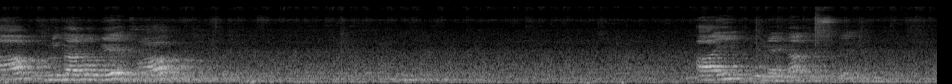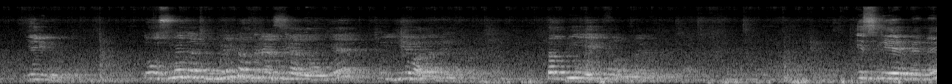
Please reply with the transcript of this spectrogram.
आप निकालोगे, आप आई ओमेगा स्क्वायर यही लो तो उसमें जब मोमेंट ऑफ़ इनर्शिया लोगे तो ये वाला नहीं होगा। तब भी एक फॉर्मूला इसलिए मैंने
